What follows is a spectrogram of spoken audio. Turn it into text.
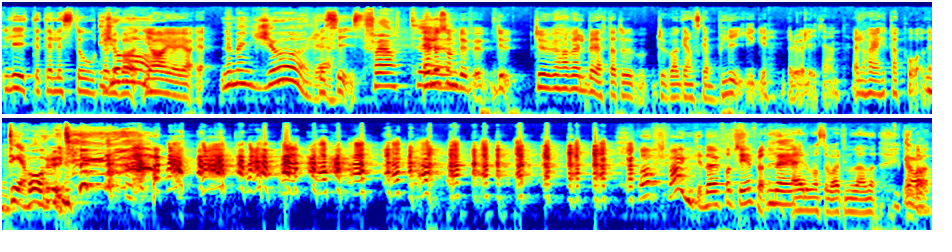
litet eller stort. Eller Ja. vad, ja, ja, ja. Nej men gör det. Precis. För att, eh, Eller som du, du, du har väl berättat att du, du var ganska blyg när du var liten? Eller har jag hittat på det? Det har du. Fan har jag fått det ifrån? Nej. Nej, det måste ha varit något annat. Jag Ja. bara,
